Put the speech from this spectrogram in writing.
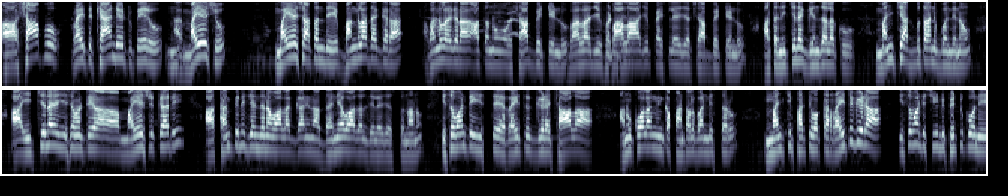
ఆ షాపు రైతు క్యాండిడేట్ పేరు మహేష్. మహేష్ అతనిది బంగ్లా దగ్గర బంగ్లా దగ్గర అతను ఒక షాప్ పెట్టిండు. బాలాజీ. బాలాజీ ఫెర్టిలైజర్ షాప్ పెట్టిండు. అతను ఇచ్చిన గింజలకు మంచి అద్భుతాన్ని పొందినాం. ఆ ఇచ్చిన ఇటువంటి మహేష్ గారి ఆ కంపెనీ చెందిన వాళ్ళకి కానీ నా ధన్యవాదాలు తెలియజేస్తున్నాను. ఇటువంటి ఇస్తే రైతుకి కూడా చాలా అనుకూలంగా ఇంకా పంటలు పండిస్తారు. మంచి ప్రతి ఒక్క రైతు కూడా ఇటువంటి సీడ్ని పెట్టుకొని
